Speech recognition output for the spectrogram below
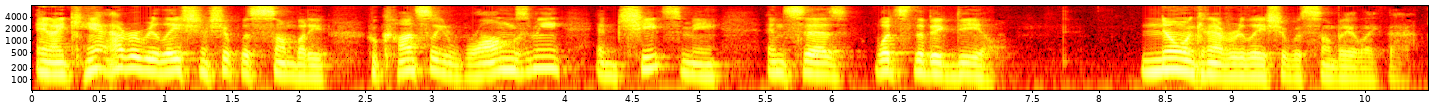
And I can't have a relationship with somebody who constantly wrongs me and cheats me and says, What's the big deal? No one can have a relationship with somebody like that.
